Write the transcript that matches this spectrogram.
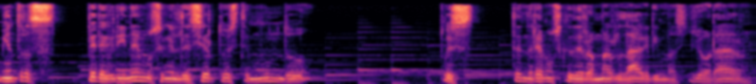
Mientras peregrinemos en el desierto de este mundo, pues tendremos que derramar lágrimas, llorar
